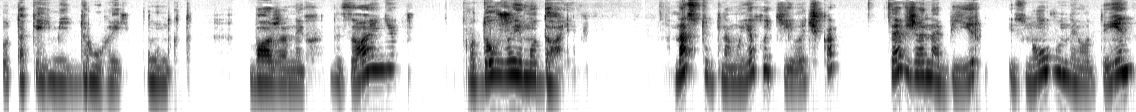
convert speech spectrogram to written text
отакий мій другий пункт бажаних дизайнів. Продовжуємо далі. Наступна моя хотілочка це вже набір, і знову не один,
